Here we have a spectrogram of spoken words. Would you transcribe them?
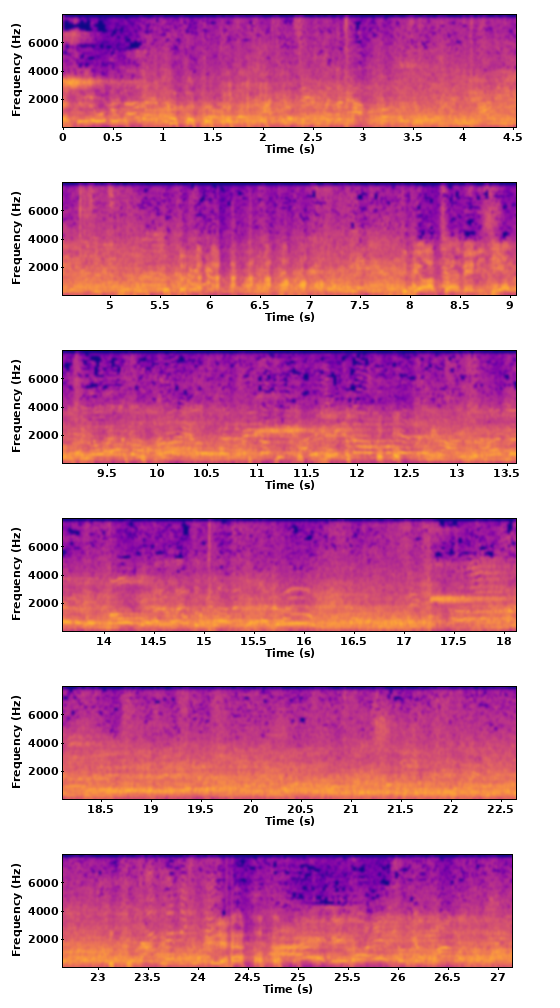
Ja, det ser lidt ondt ud. Jeg skal det billede, vi har på konstruktionen. Det bliver optaget, vil jeg lige sige alt, hvad du siger. Ja. Nej, det er bare en, som går frem og går frem.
